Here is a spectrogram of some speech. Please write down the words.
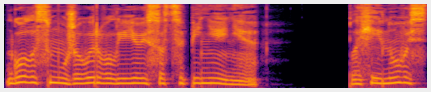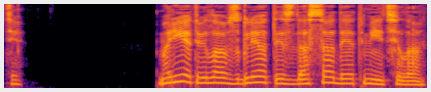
Голос мужа вырвал ее из оцепенения — Плохие новости?» Мария отвела взгляд и с досадой отметила.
